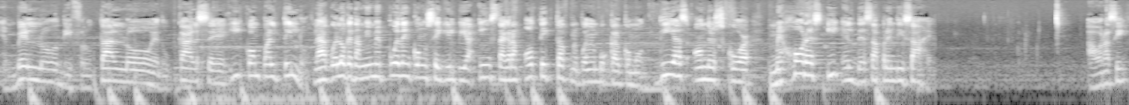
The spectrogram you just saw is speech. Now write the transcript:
en verlo, disfrutarlo, educarse y compartirlo. Les acuerdo que también me pueden conseguir vía Instagram o TikTok, me pueden buscar como días underscore mejores y el desaprendizaje. Ahora sí,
